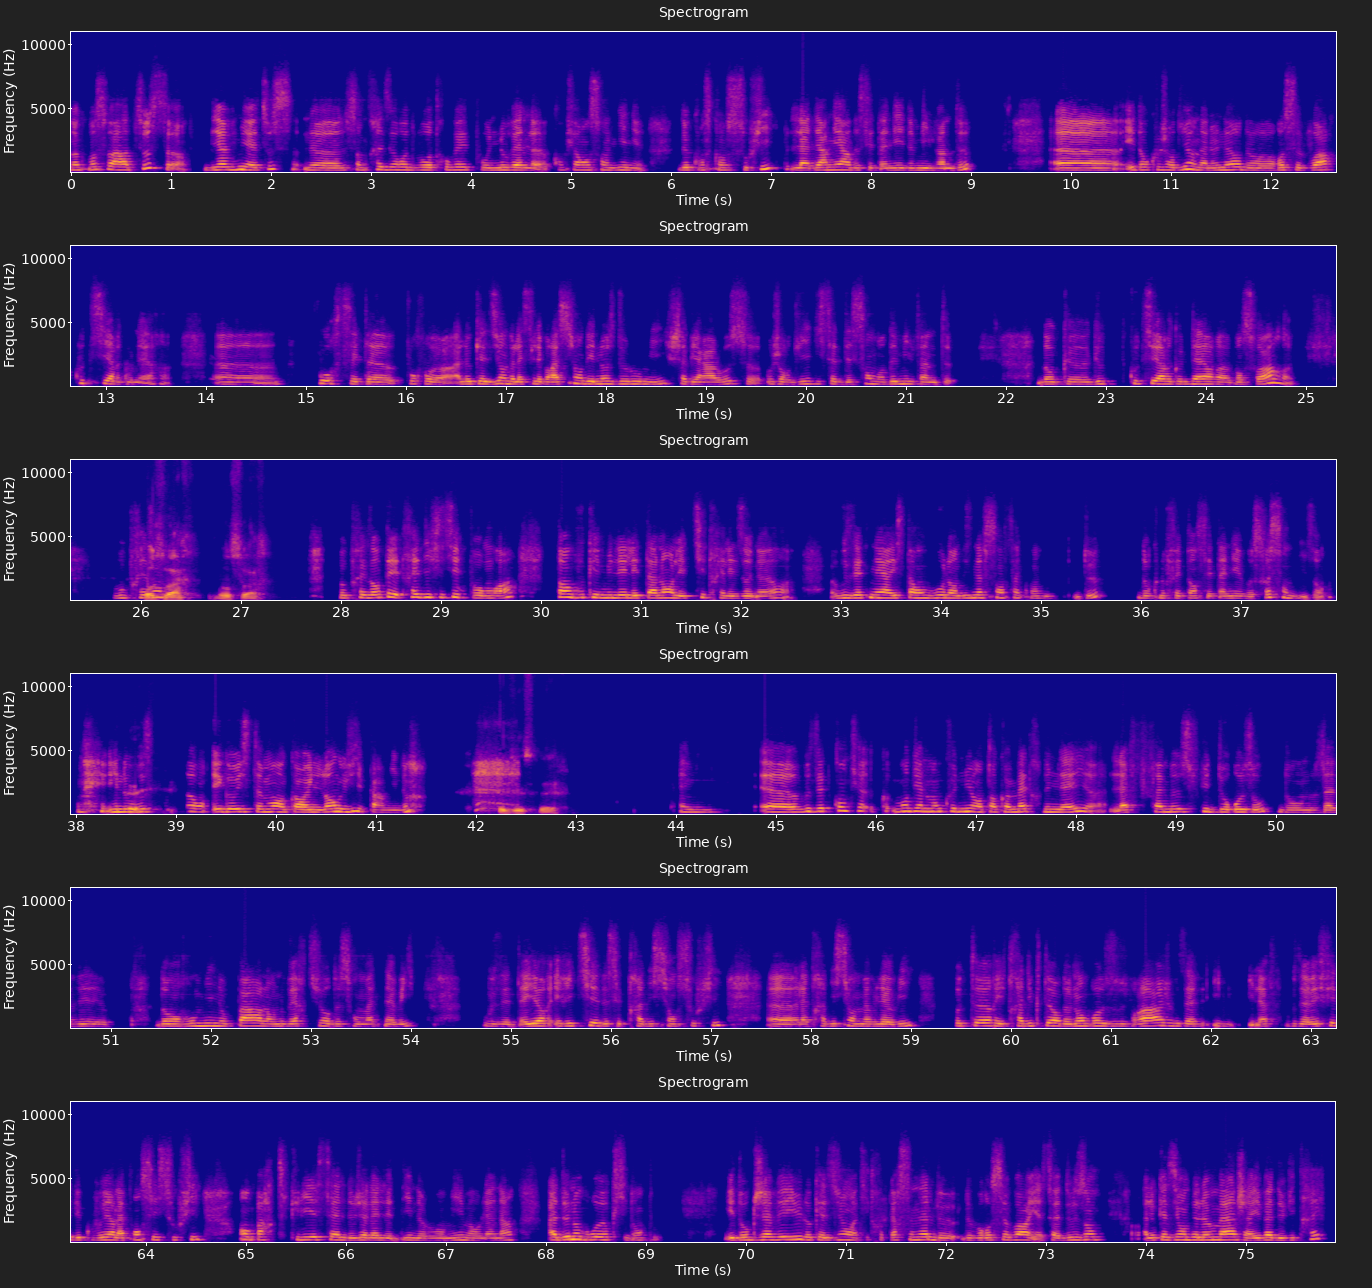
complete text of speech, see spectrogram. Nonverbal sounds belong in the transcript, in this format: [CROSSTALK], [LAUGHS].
Donc bonsoir à tous, bienvenue à tous. Nous, sommes très heureux de vous retrouver pour une nouvelle conférence en ligne de Constance Soufi, la dernière de cette année 2022. Euh, et donc aujourd'hui, on a l'honneur de recevoir Koutsi Argouner euh, pour cette, pour euh, à l'occasion de la célébration des noces de Rumi, Shabir aujourd'hui 17 décembre 2022. Donc euh, Koutsi Argouner, bonsoir. Vous présentez... Bonsoir, bonsoir. Vous présenter est très difficile pour moi, tant vous cumulez les talents, les titres et les honneurs. Vous êtes né à Istanbul en 1952, donc nous fêtons cette année vos 70 ans, [LAUGHS] et nous vous souhaitons égoïstement encore une longue vie parmi nous. J'espère. Euh, euh, vous êtes mondialement connu en tant que maître du ney, la fameuse flûte de roseau dont nous dont Rumi nous parle en ouverture de son Matnavi. Vous êtes d'ailleurs héritier de cette tradition soufie, euh, la tradition Mawlawi. Auteur et traducteur de nombreux ouvrages, vous avez, il, a, vous avez fait découvrir la pensée soufie, en particulier celle de Jalal al-Din Rumi, Maulana, à de nombreux occidentaux. Et donc, j'avais eu l'occasion, à titre personnel, de, de, vous recevoir il y a ça deux ans, à l'occasion de l'hommage à Eva de Vitré,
